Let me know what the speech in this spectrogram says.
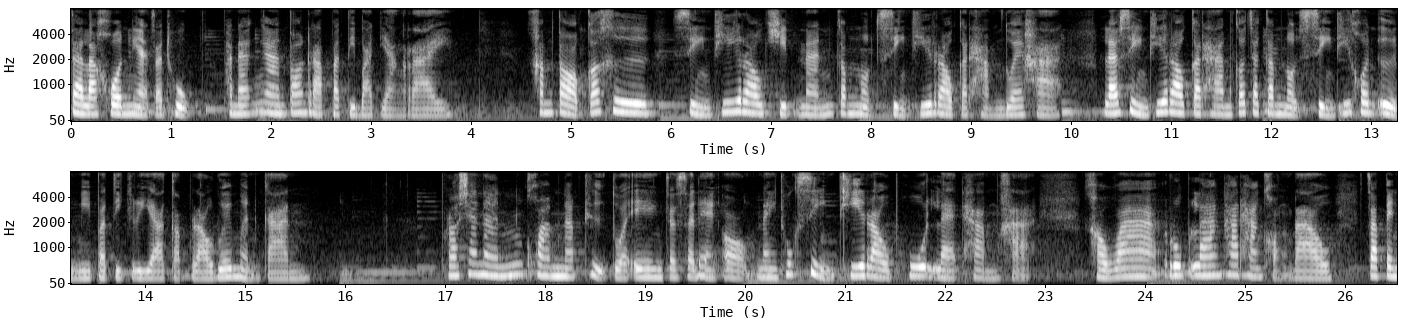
แต่ละคนเนี่ยจะถูกพนักงานต้อนรับปฏิบัติอย่างไรคำตอบก็คือ สิ่งที่เราคิดนั้นกำหนดสิ่งที่เรากระทำด้วยค่ะ และสิ่งที่เรากระทำก็จะกำหนดสิ่งที่คนอื่นมีปฏิกิริยากับเราด้วยเหมือนกัน เพราะฉะนั้นความนับถือตัวเองจะแสดงออกในทุกสิ่งที่เราพูดและทำค่ะ เขาว่ารูปร่างท่าทางของเรา จะเป็น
